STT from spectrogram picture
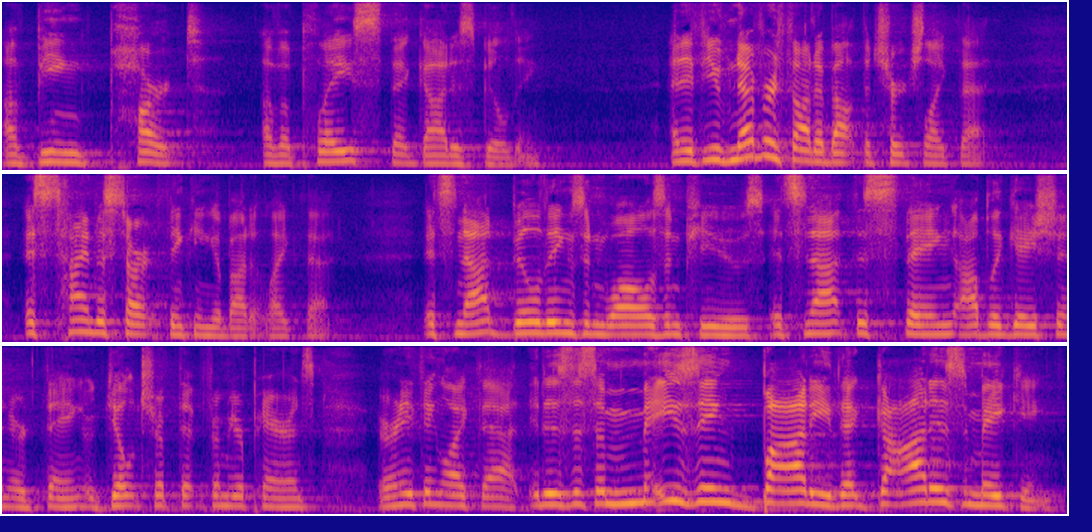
of being part of a place that God is building. And if you've never thought about the church like that, it's time to start thinking about it like that. It's not buildings and walls and pews. It's not this thing, obligation or thing, or guilt trip that from your parents or anything like that. It is this amazing body that God is making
